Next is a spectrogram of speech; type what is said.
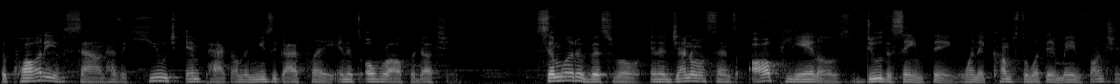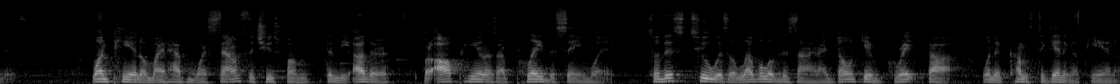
The quality of sound has a huge impact on the music I play and its overall production. Similar to visceral, in a general sense, all pianos do the same thing when it comes to what their main function is. One piano might have more sounds to choose from than the other, but all pianos are played the same way. So, this too is a level of design I don't give great thought when it comes to getting a piano.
